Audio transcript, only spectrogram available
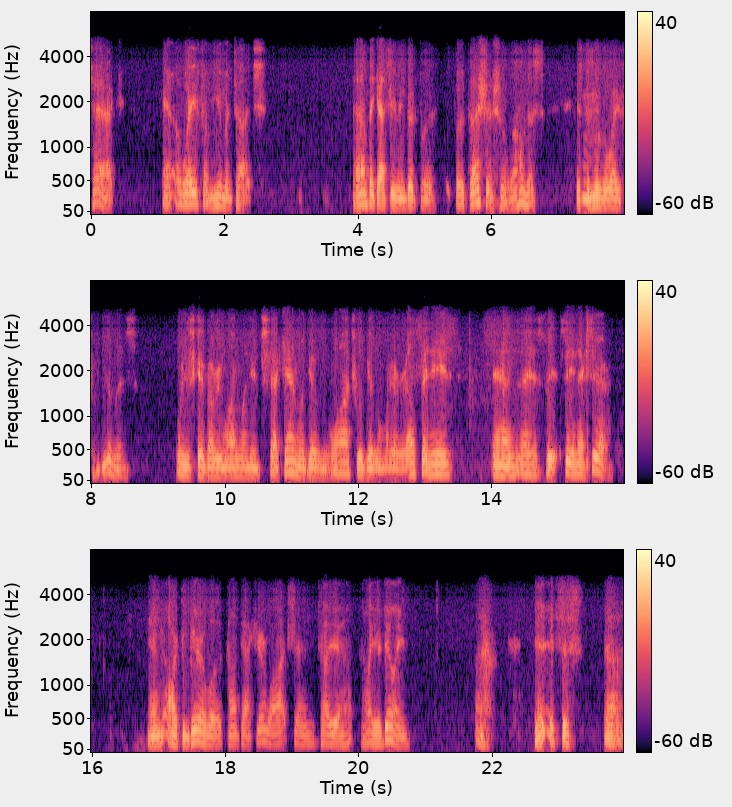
tech and away from human touch. And I don't think that's even good for for the wellness is mm-hmm. to move away from humans. We just give everyone when you check in, we'll give them a watch, we'll give them whatever else they need, and see, see you next year. And our computer will contact your watch and tell you how you're doing. Uh, it, it's just uh,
